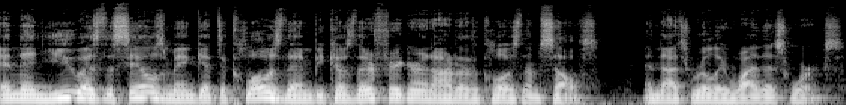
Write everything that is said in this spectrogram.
And then you, as the salesman, get to close them because they're figuring out how to close themselves. And that's really why this works.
